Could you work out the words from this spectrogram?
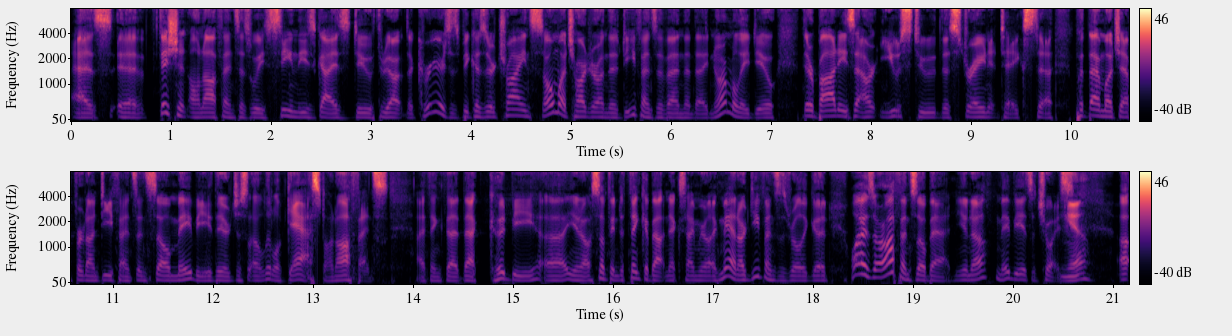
as efficient on offense as we've seen these guys do throughout their careers is because they're trying so much harder on the defensive end than they normally do. Their bodies aren't used to the strain it takes to put that much effort on defense, and so maybe they're just a little gassed on offense. I think that that could be, uh, you know, something to think about next time. You're like, man, our defense is really good. Why is our offense so bad? You know, maybe it's a choice. Yeah. Uh,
